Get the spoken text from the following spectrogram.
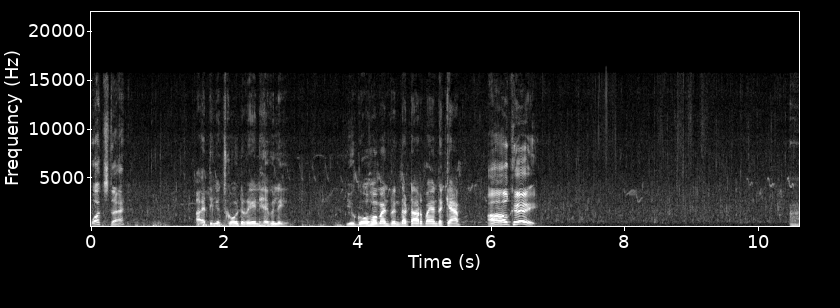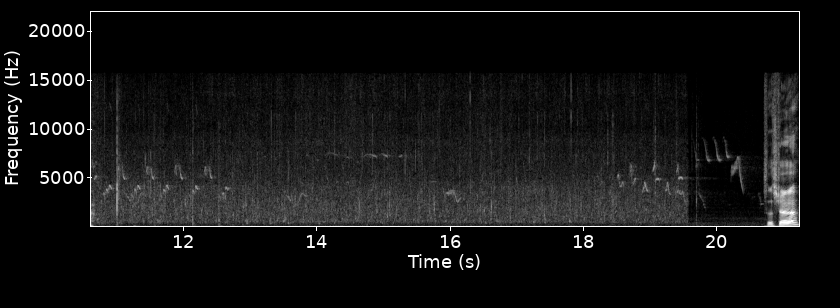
What's that? I think it's going to rain heavily. You go home and bring the tarpai and the cap. Ah, okay. Sister?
